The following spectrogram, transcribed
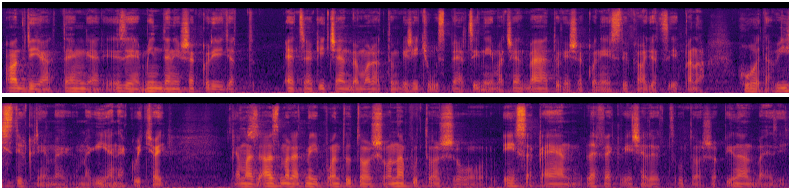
Adria, tenger, ezért minden, és akkor így ott egyszerűen így csendben maradtunk, és így 20 percig néma csendben álltunk, és akkor néztük, hogy ott szépen a hold a víztükrén, meg, meg ilyenek, úgyhogy az, az maradt még pont utolsó nap, utolsó éjszakáján, lefekvés előtt, utolsó pillanatban, ez így.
